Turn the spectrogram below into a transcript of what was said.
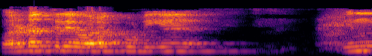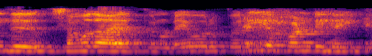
வருடத்திலே வரக்கூடிய இந்து சமுதாயத்தினுடைய ஒரு பெரிய பண்டிகை.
